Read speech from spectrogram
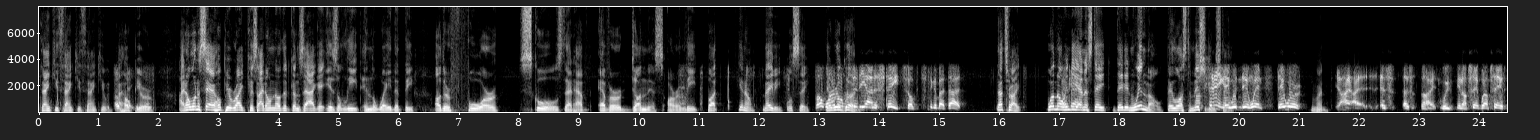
Thank you, thank you, thank you. Okay, I hope you're. I don't want to say I hope you're right because I don't know that Gonzaga is elite in the way that the other four schools that have ever done this are elite. But you know, maybe we'll see. Well, They're one real of them good. Indiana State, so think about that. That's right. Well, no, Okay. Indiana State they didn't win though. They lost to Michigan I'm saying State. they wouldn't didn't win. They were. Right. I, I, as, as, all right, we, you know, I'm saying what I'm saying is,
